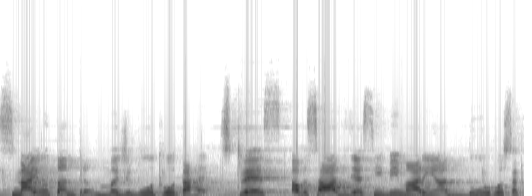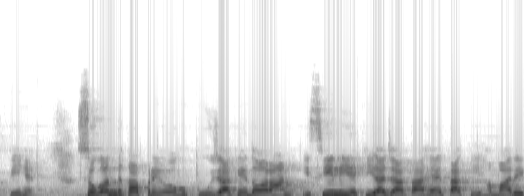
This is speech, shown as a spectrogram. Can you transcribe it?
स्नायु तंत्र मज़बूत होता है। स्ट्रेस, अवसाद जैसी बीमारियाँ दूर हो सकती हैं। सुगंध का प्रयोग पूजा के दौरान इसीलिए किया जाता है ताकि हमारे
